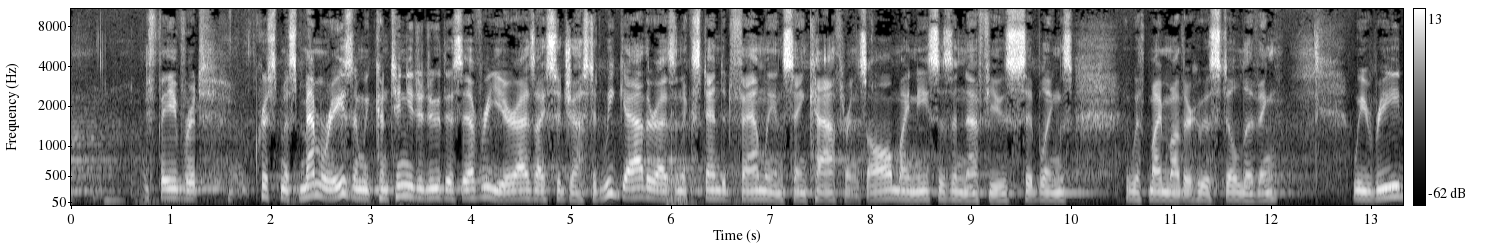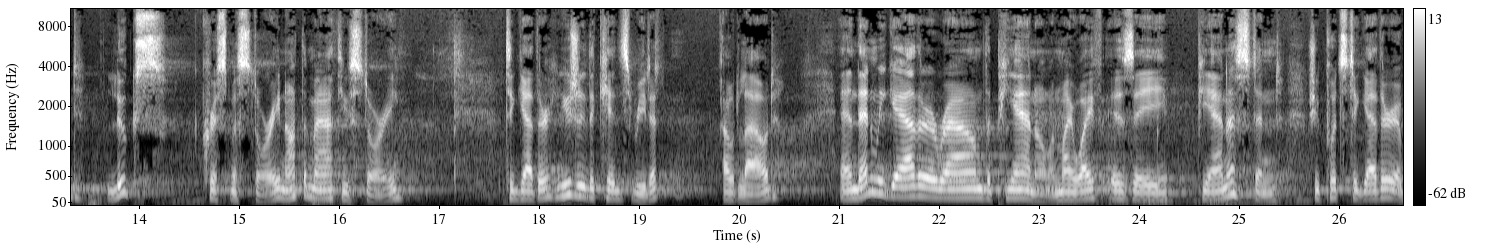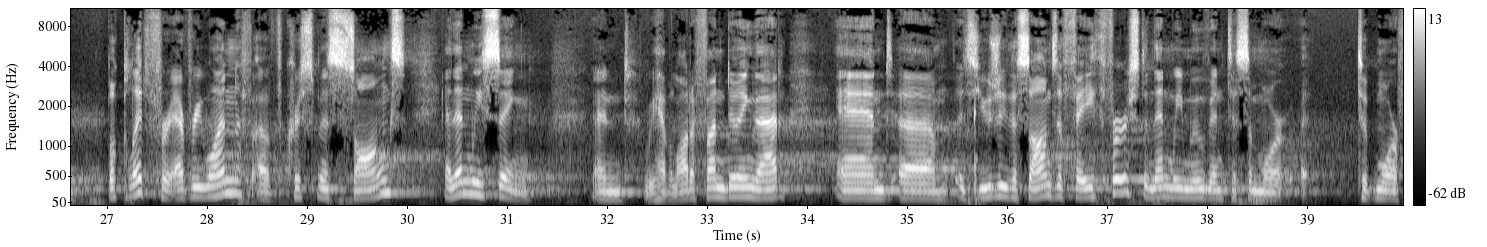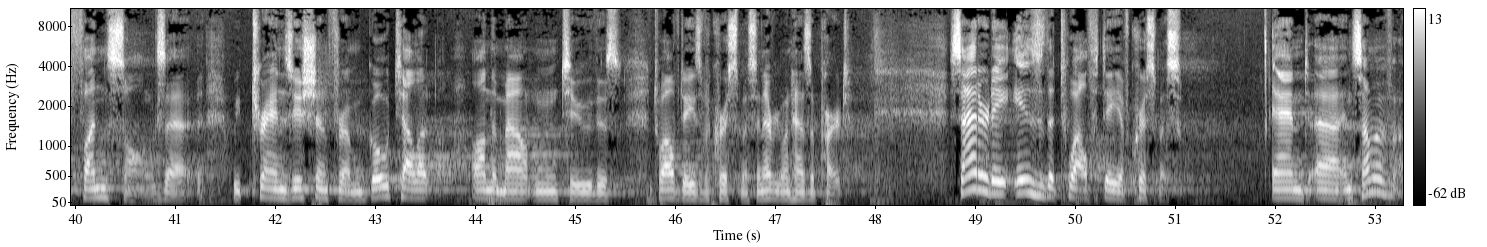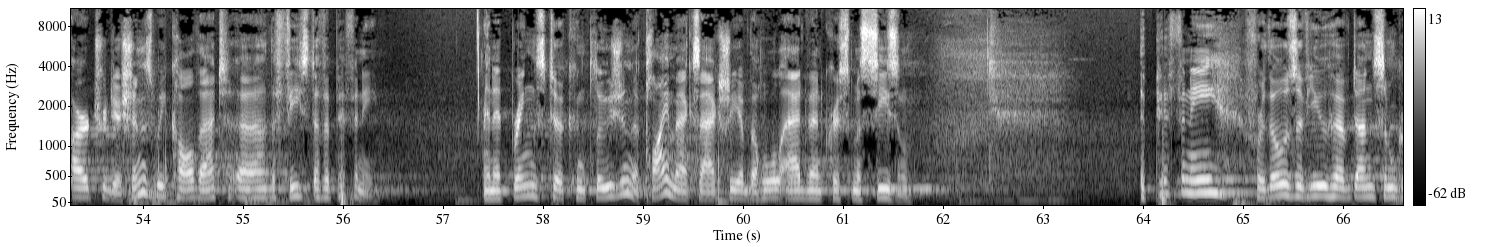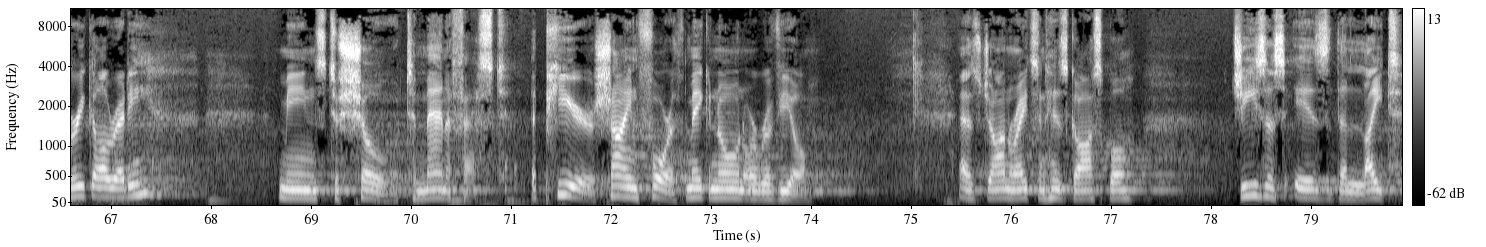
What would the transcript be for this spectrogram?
favorite Christmas memories, and we continue to do this every year, as I suggested. We gather as an extended family in St. Catharines, all my nieces and nephews, siblings, with my mother who is still living. We read Luke's Christmas story, not the Matthew story, together. Usually the kids read it out loud. And then we gather around the piano, and my wife is a pianist, and she puts together a booklet for everyone of Christmas songs, and then we sing. And we have a lot of fun doing that. And um, it's usually the songs of faith first, and then we move into some more to more fun songs. Uh, we transition from "Go Tell It on the Mountain" to this 12 Days of Christmas, and everyone has a part. Saturday is the 12th day of Christmas. And uh, in some of our traditions, we call that uh, the Feast of Epiphany. And it brings to a conclusion, the climax actually, of the whole Advent Christmas season. Epiphany, for those of you who have done some Greek already, means to show, to manifest, appear, shine forth, make known, or reveal. As John writes in his gospel, Jesus is the light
